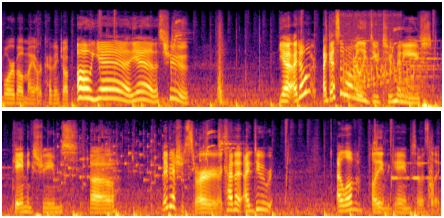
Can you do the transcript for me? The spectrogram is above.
more about my archiving job. Oh yeah, yeah, that's true. Yeah, I don't. I guess I don't really do too many gaming streams. Uh, maybe I should start. I kind of. I do. I love playing the game, so it's like.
